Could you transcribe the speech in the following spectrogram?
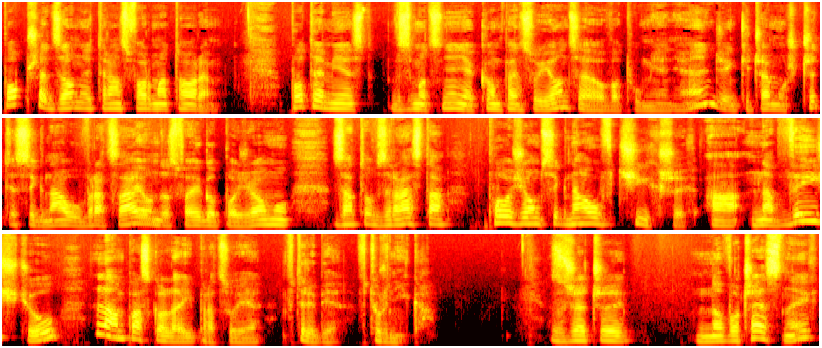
poprzedzony transformatorem. Potem jest wzmocnienie kompensujące owo tłumienie, dzięki czemu szczyty sygnału wracają do swojego poziomu, za to wzrasta poziom sygnałów cichszych, a na wyjściu lampa z kolei pracuje w trybie wtórnika. Z rzeczy nowoczesnych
